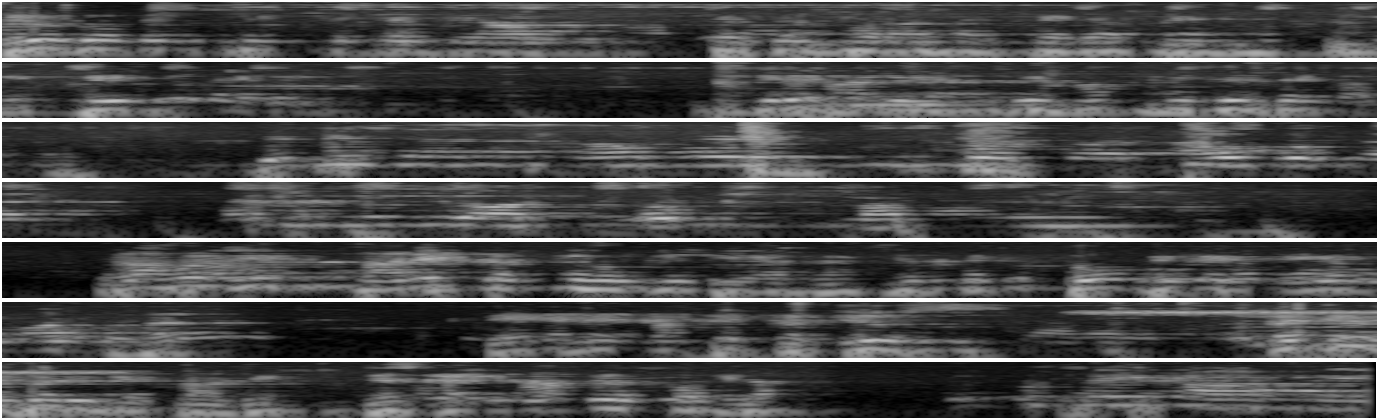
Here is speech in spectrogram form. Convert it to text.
गुरु गोविंद सिंह जी के खिलाफ कैसे थोड़ा सा स्टेटस में ये वीडियो गई कि हम किसी से करते हैं। दिल्ली से के पर आउट होकर और लोकल राहुल जी तारीफ़ करनी होगी दिया का जिन्होंने कि दो विकेट लिए और उधर देने में काफ़ी कंफ्यूज कंफ्यूज बड़ी गेंदबाजी जिसका इनाम भी उसको मिला। सही कहा आपने।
